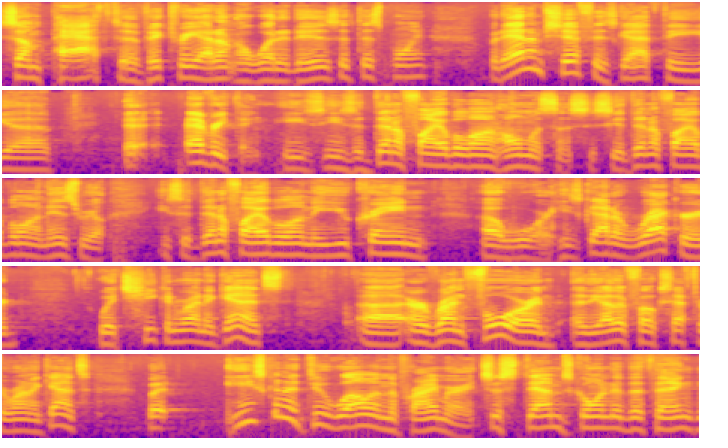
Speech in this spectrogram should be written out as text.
some path to victory. I don't know what it is at this point. But Adam Schiff has got the uh, everything. He's, he's identifiable on homelessness. He's identifiable on Israel. He's identifiable on the Ukraine uh, war. He's got a record which he can run against uh, or run for, and the other folks have to run against. But he's going to do well in the primary. It's just Dems going to the thing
